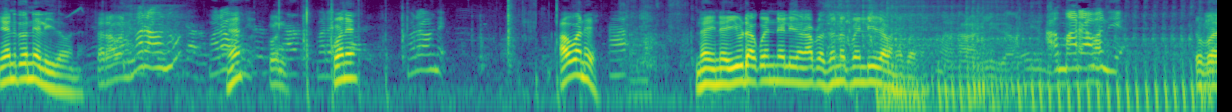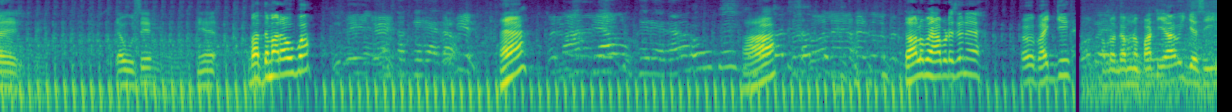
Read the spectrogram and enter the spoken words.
એને તો નહીં લીધા હે? કોને? મરાવને. આવવાને? નહીં નહીં ઈવડા કોઈને નહીં લીધા આપણા જનકભાઈ લીધા ને ભાઈ. તો ભાઈ એવું છે? બા તમારે આવું બા? હે? હા? ચાલો ભાઈ આપણે છે ને હવે ભાઈજી આપણા ગામના પાટી આવી ગયા છે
